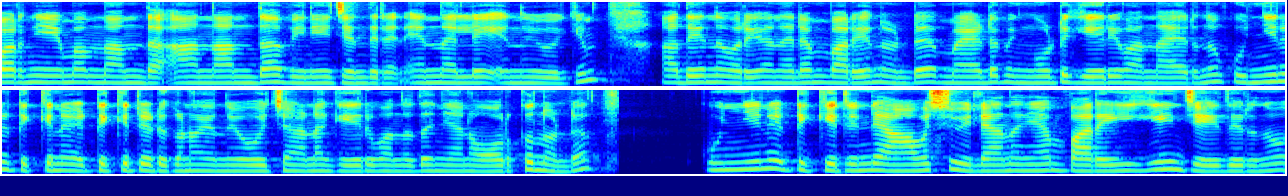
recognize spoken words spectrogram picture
പറഞ്ഞു കഴിയുമ്പം നന്ദ ആ നന്ദ വിനയചന്ദ്രൻ എന്നല്ലേ എന്ന് ചോദിക്കും. അതേന്ന് പറയും അന്നേരം പറയുന്നുണ്ട് മാഡം ഇങ്ങോട്ട് കയറി വന്നായിരുന്നു കുഞ്ഞിന് ടിക്കറ്റ് ടിക്കറ്റ് എടുക്കണോ എന്ന് ചോദിച്ചാണ് കയറി വന്നത് ഞാൻ ഓർക്കുന്നുണ്ട്. കുഞ്ഞിന് ടിക്കറ്റിന്റെ ആവശ്യമില്ല എന്ന് ഞാൻ പറയുകയും ചെയ്തിരുന്നു.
